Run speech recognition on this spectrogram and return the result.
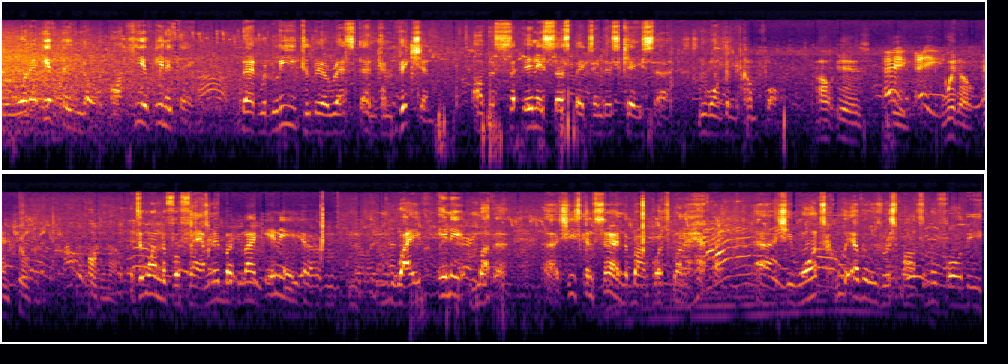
the reward. And if they know or hear anything that would lead to the arrest and conviction of the, su- any suspects in this case, uh, we want them to come forward. How is the widow and children holding up? It's a wonderful family, but like any um, wife, any mother, uh, she's concerned about what's going to happen. Uh, she wants whoever was responsible for the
